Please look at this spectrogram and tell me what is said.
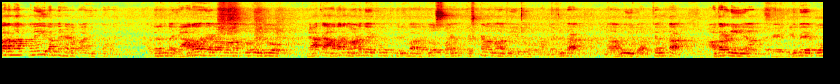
ಪರಮಾತ್ಮನೇ ಇದನ್ನು ಹೇಳಲಾಗಿದ್ದಾನೆ ಅದರಿಂದ ಯಾರೋ ಹೇಳೋ ಮಾತು ಇದು ಯಾಕೆ ಆಧಾರ ಮಾಡಬೇಕು ಅಂತ ತಿಳಿಬಾರದು, ಸ್ವಯಂ ಕೃಷ್ಣನ ಮಾತು ಇದು. ಆದ್ದರಿಂದ ನಾವು ಇದು ಅತ್ಯಂತ ಆದರಣೀಯ ಅಂತ ಹೇಳಿ ಸ್ಕಂದ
